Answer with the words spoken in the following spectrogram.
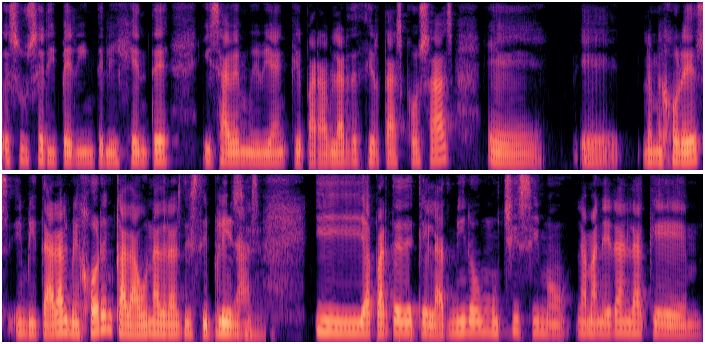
es un ser hiperinteligente y sabe muy bien que para hablar de ciertas cosas eh, eh, lo mejor es invitar al mejor en cada una de las disciplinas. Y aparte de que la admiro muchísimo la manera en la que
